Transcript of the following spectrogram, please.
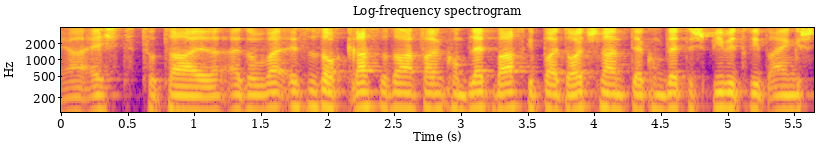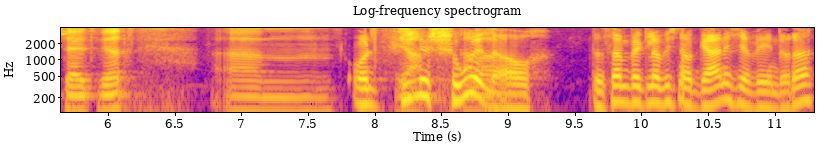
ja, echt total. Also es ist auch krass, dass auch einfach ein komplett Basketball Deutschland, der komplette Spielbetrieb eingestellt wird. Ähm, Und viele ja, Schulen auch. Das haben wir, glaube ich, noch gar nicht erwähnt, oder?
